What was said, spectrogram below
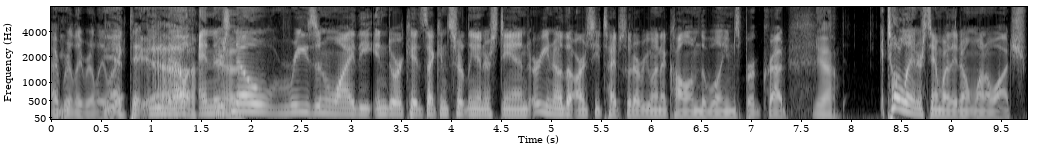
I really, really liked it. you know, and there's yeah. no reason why the indoor kids I can certainly understand, or you know, the artsy types, whatever you want to call them, the Williamsburg crowd. Yeah. I totally understand why they don't want to watch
